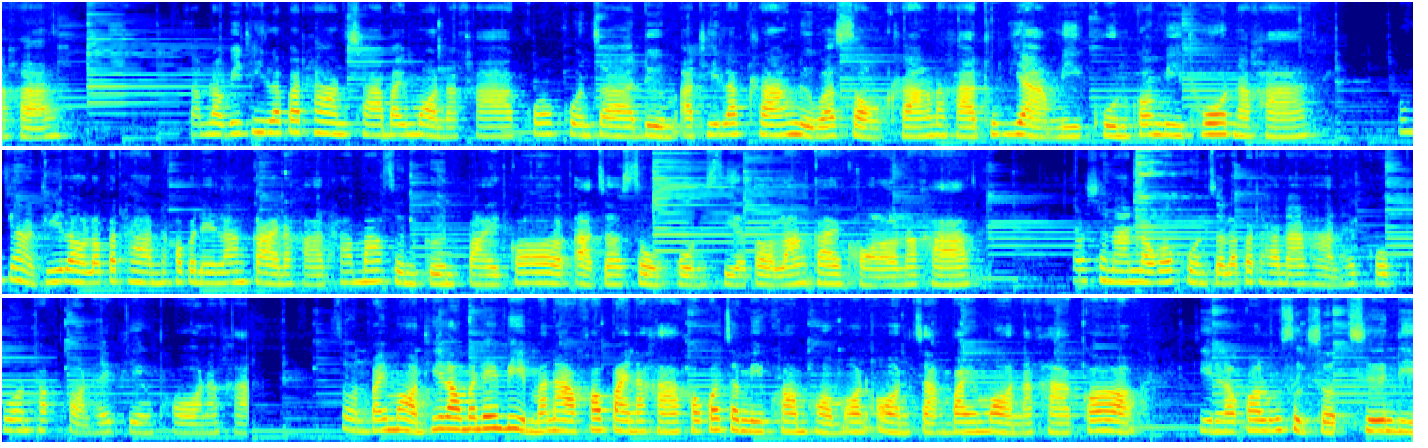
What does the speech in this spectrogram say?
นะคะสำหรับวิธีรับประทานชาใบหม่อนนะคะ ก็ควรจะดื่มอาทิตย์ละครั้งหรือว่า 2 ครั้งนะคะ ทุกอย่างมีคุณก็มีโทษนะคะ ทุกอย่างที่เรารับประทานเข้าไปในร่างกายนะคะ ถ้ามากจนเกินไปก็อาจจะส่งผลเสียต่อร่างกายของเรานะคะ เพราะฉะนั้นเราก็ควรจะรับประทานอาหารให้ครบถ้วนพักผ่อนให้เพียงพอนะคะ ส่วนใบหมอนที่เราไม่ได้บีบมะนาวเข้าไปนะคะเขาก็จะมีความหอมอ่อนๆจากใบหมอนนะคะ ก็กินแล้วก็รู้สึกสดชื่นดี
